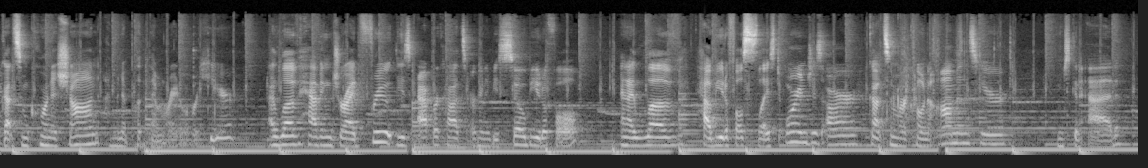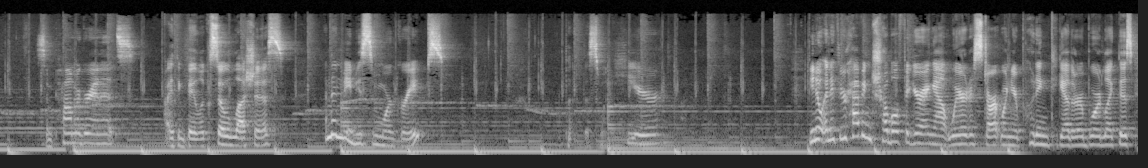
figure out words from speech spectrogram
I've got some Cornichon. I'm gonna put them right over here. I love having dried fruit. These apricots are gonna be so beautiful. And I love how beautiful sliced oranges are. Got some Marcona almonds here. I'm just gonna add some pomegranates. I think they look so luscious. And then maybe some more grapes. Put this one here. You know, and if you're having trouble figuring out where to start when you're putting together a board like this,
